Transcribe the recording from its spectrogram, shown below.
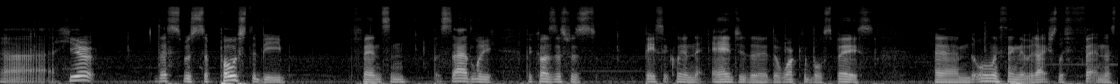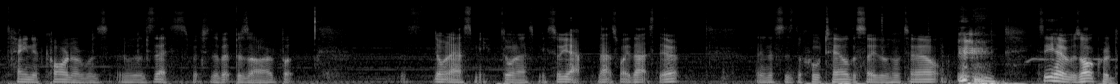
Uh, here, this was supposed to be fencing, but sadly, because this was basically on the edge of the, the workable space, um, the only thing that would actually fit in this tiny corner was was this, which is a bit bizarre, but don't ask me, don't ask me. So yeah, that's why that's there. and this is the hotel, the side of the hotel. See how it was awkward?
